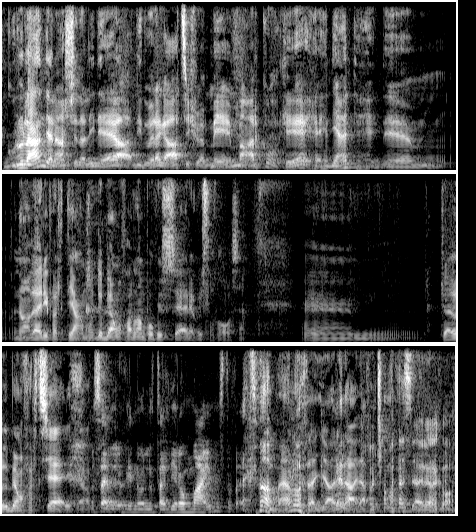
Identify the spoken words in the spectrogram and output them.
Gurulandia nasce dall'idea di due ragazzi, cioè me e Marco, che eh, niente. ehm, no, dai, ripartiamo. Dobbiamo farla un po' più seria questa cosa. Ehm, cioè, lo dobbiamo far seria, cavolo. Lo sai vero che non lo taglierò mai questo pezzo? Vabbè, non lo tagliare, dai, dai, facciamo la seria la cosa.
